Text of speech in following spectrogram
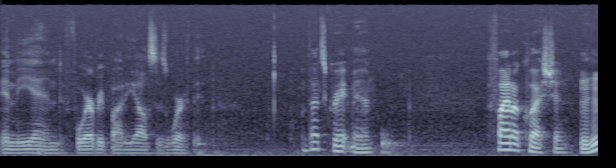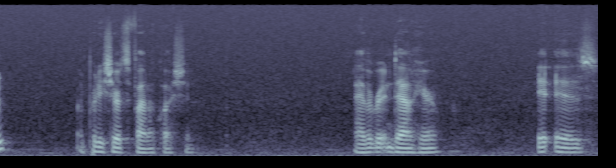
in the end for everybody else is worth it. Well, that's great, man. Final question. Mm-hmm. I'm pretty sure it's the final question. I have it written down here. It is.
